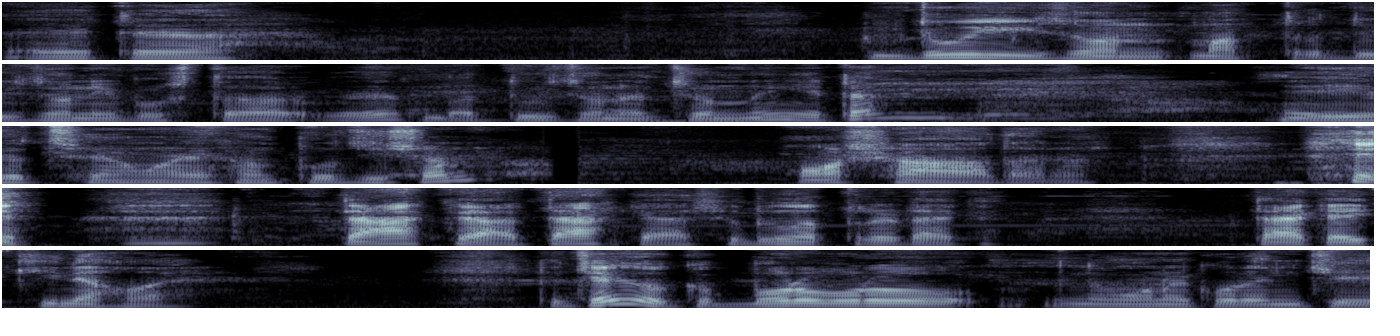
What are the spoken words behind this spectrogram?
এটা দুইজন, মাত্র দুইজনই বসতে পারবে, বা দুইজনের জন্যই এটা। এই হচ্ছে আমার এখন পজিশন অসাধারণ। টাকা টাকা, শুধুমাত্র টাকা। টাকায় কিনা হয়। তো যাই হোক, বড় বড় মনে করেন যে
